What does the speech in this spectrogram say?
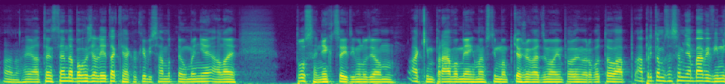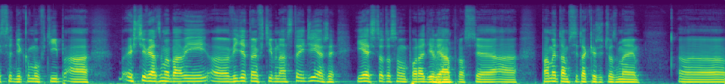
áno. Hej. A ten stand-up bohužiaľ je také ako keby samotné umenie, ale uh, plus sa nechce tým ľuďom, akým právom ja ich mám s tým obťažovať s mojim povým robotov a, a pritom zase mňa baví vymyslieť niekomu vtip a ešte viac ma baví uh, vidieť ten vtip na stage a že yes, toto som mu poradil mm-hmm. ja mhm. proste a pamätám si také, že čo sme uh,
